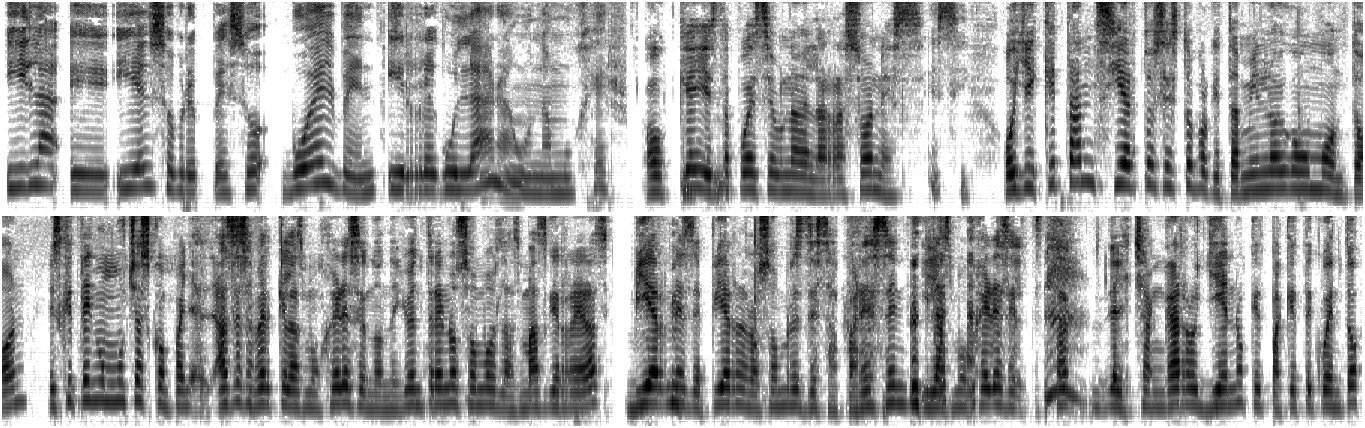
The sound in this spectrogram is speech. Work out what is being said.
y, la, eh, y el sobrepeso vuelven irregular a una mujer. Ok, esta puede ser una de las razones. Eh, sí. Oye, ¿qué tan cierto es esto? Porque también lo oigo un montón. Es que tengo muchas compañeras. Has de saber que las mujeres en donde yo entreno somos las más guerreras. Viernes de pierna los hombres desaparecen y las mujeres el, está el changarro lleno, que para qué te cuento.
